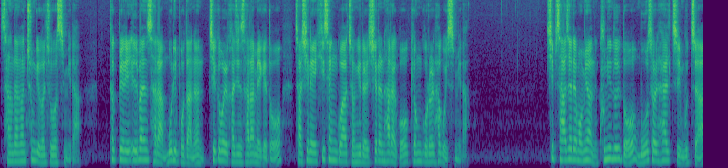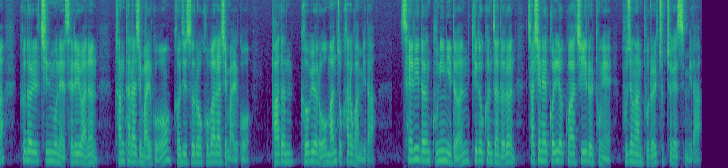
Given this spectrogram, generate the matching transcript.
상당한 충격을 주었습니다. 특별히 일반 사람 무리보다는 직업을 가진 사람에게도 자신의 희생과 정의를 실현하라고 경고를 하고 있습니다. 14절에 보면 군인들도 무엇을 할지 묻자 그들 질문에 세례요한은 강탈하지 말고 거짓으로 고발하지 말고 받은 급여로 만족하라고 합니다. 세리든 군인이든 기독권자들은 자신의 권력과 지위를 통해 부정한 부를 축적했습니다.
